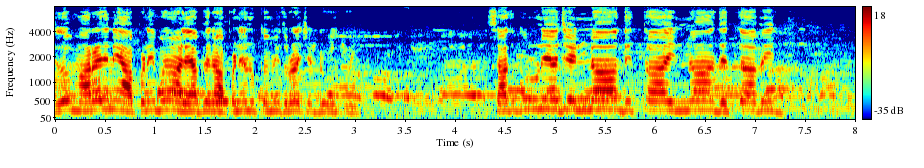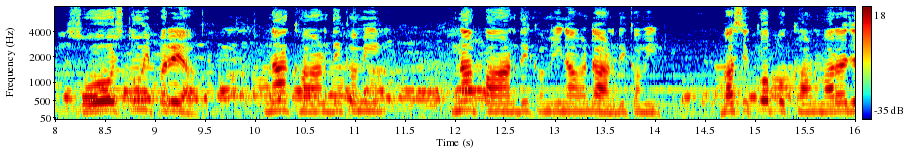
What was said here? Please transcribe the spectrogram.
ਜਦੋਂ ਮਹਾਰਾਜ ਨੇ ਆਪਣੇ ਬਣਾ ਲਿਆ, ਫਿਰ ਆਪਣਿਆਂ ਨੂੰ ਕਮੀ ਥੋੜਾ ਛੱਡੂਗਾ ਕੋਈ। ਸਤਿਗੁਰੂ ਨੇ ਅੱਜ ਇੰਨਾ ਦਿੱਤਾ ਇੰਨਾ ਦਿੱਤਾ ਵੀ ਸੋਚ ਤੋਂ ਵੀ ਪਰੇ ਆ। ਨਾ ਖਾਣ ਦੀ ਕਮੀ, ਨਾ ਪਾਣ ਦੀ ਕਮੀ, ਨਾ ਹੰਡਾਣ ਦੀ ਕਮੀ। ਬਸ ਇੱਕੋ ਭੁੱਖ ਹੁਣ ਮਹਾਰਾਜ।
